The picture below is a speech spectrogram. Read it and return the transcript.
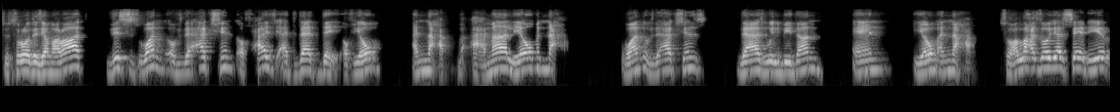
to throw the Jamarat. This is one of the action of Hajj at that day of Yawm An-Nahr, A'mal Yawm An-Nahr. One of the actions that will be done in Yawm An-Nahr. So Allah Azza wa said here,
